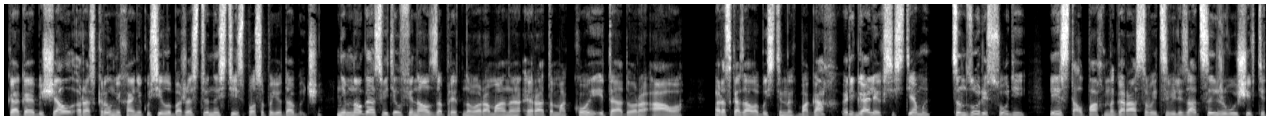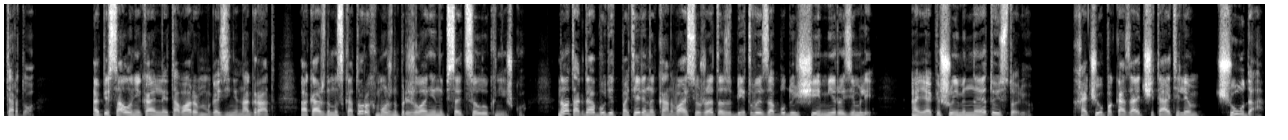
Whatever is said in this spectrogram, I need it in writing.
Как и обещал, раскрыл механику силы божественности и способ ее добычи. Немного осветил финал запретного романа Эрата Маккой и Теодора Ао. Рассказал об истинных богах, регалиях системы, цензуре судей и столпах многорасовой цивилизации, живущей в Титардо. Описал уникальные товары в магазине наград, о каждом из которых можно при желании написать целую книжку – но тогда будет потеряна канва сюжета с битвой за будущее мира Земли. А я пишу именно эту историю. Хочу показать читателям чудо.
